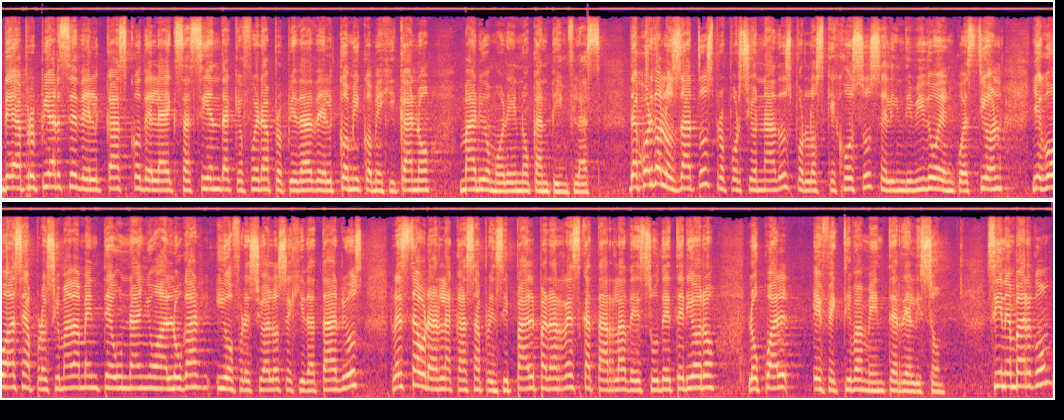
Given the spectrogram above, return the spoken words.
de apropiarse del casco de la ex hacienda que fuera propiedad del cómico mexicano Mario Moreno Cantinflas. De acuerdo a los datos proporcionados por los quejosos, el individuo en cuestión llegó hace aproximadamente un año al lugar y ofreció a los ejidatarios restaurar la casa principal para rescatarla de su deterioro, lo cual efectivamente realizó. Sin embargo,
